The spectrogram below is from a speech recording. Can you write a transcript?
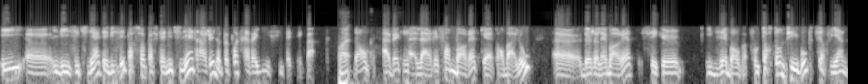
Et euh, les étudiants étaient visés par ça parce qu'un étudiant étranger ne peut pas travailler ici, techniquement. Ouais. Donc, avec la, la réforme Barrette qui est tombée à l'eau euh, de Jolin Barrette, c'est que il disait bon, faut que tu retournes chez vous puis tu reviennes.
